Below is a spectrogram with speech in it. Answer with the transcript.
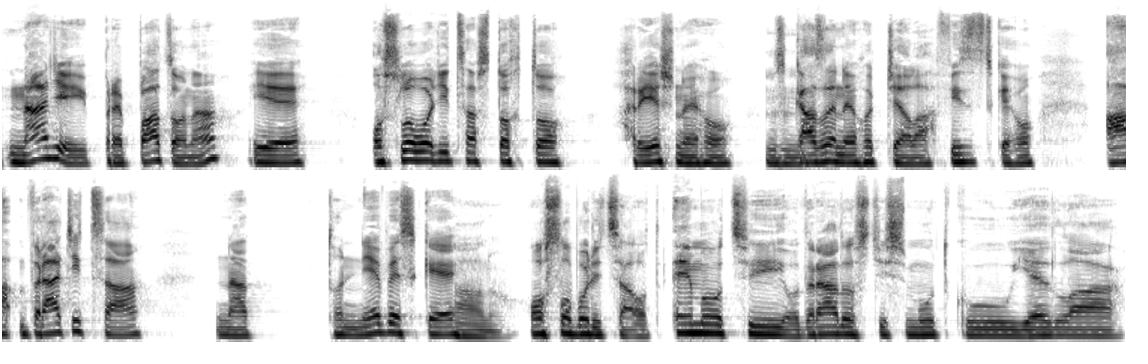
nádej pre Platona je oslobodiť sa z tohto hriešného, mm-hmm. skazeného tela, fyzického a vrátiť sa na to nebeské, Áno. Oslobodiť sa od emócií, od radosti, smutku, jedla,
